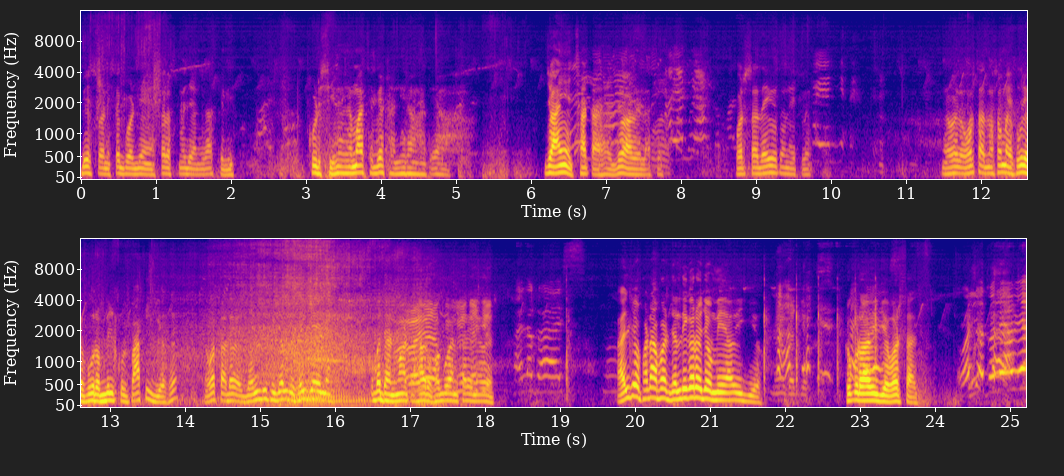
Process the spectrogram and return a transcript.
બેસવાની સગવડ જે અહીંયા સરસ મજાની રાખેલી. ખુરશી ને માથે બેઠા નિરાણા આ જો અહીંયા જ છાંટા છે જો આવેલા છે. વરસાદ આવ્યો હતો ને એટલે. હવે તો વરસાદનો સમય પૂરેપૂરો બિલકુલ પાકી ગયો છે. વરસાદ હવે જલ્દીથી જલ્દી થઈ જાય ને તો બધાને માટે સારું ભગવાન કરે ને હવે. હેલો ગાઈસ હાલજો ફટાફટ જલ્દી કરો જો મેં આવી ગયો. ટુકડો આવી ગયો વરસાદ. વરસાદ ભલે આવે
